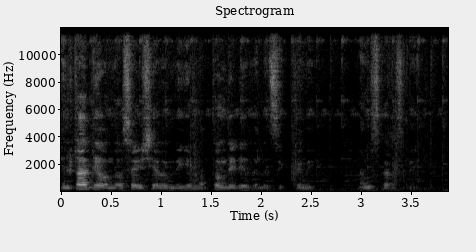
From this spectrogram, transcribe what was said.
ಇಂಥದ್ದೇ ಒಂದು ಹೊಸ ವಿಷಯದೊಂದಿಗೆ ಮತ್ತೊಂದು ವಿಡಿಯೋದಲ್ಲಿ ಸಿಗ್ತೀನಿ. ನಮಸ್ಕಾರ ಸ್ನೇಹಿತರೆ.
